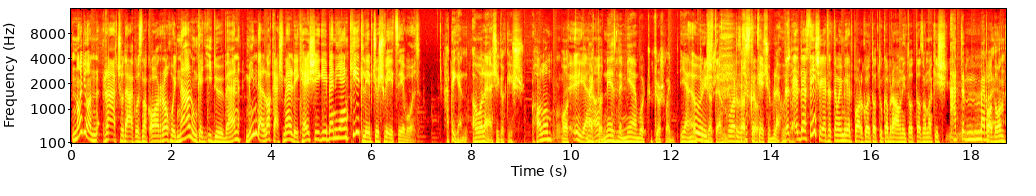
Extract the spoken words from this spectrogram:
nagyon rácsodálkoznak arra, hogy nálunk egy időben minden lakás mellékhelységében ilyen két lépcsős WC volt. Hát igen, ahol leesik a kis halom, ott Igen, meg ha? tudod nézni, milyen volt csúcsos, vagy ilyen Úristen, borzasztó. És akkor később lehúzod. De, de ezt én sem értettem, hogy miért parkoltattuk a Brownit ott azon a kis Hát mert padon.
